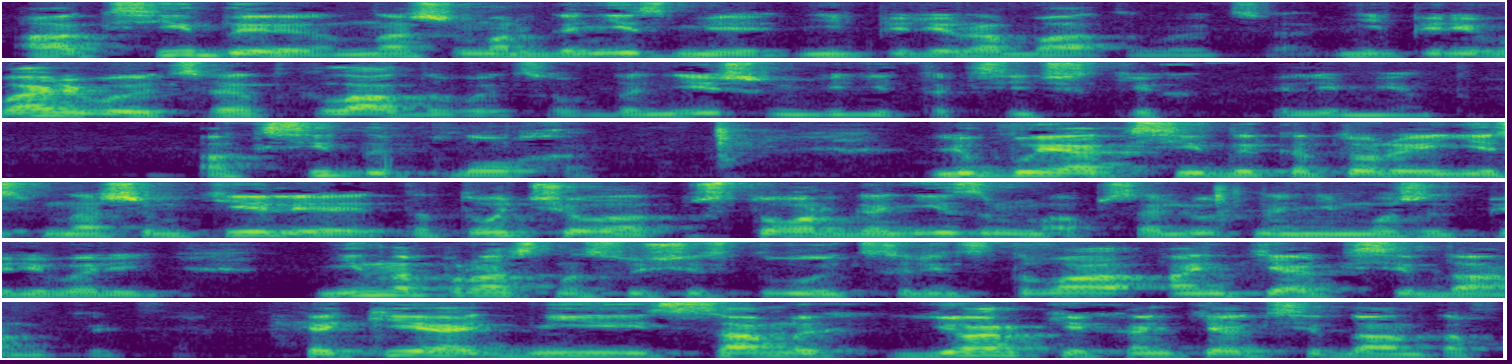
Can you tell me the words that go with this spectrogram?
а оксиды в нашем организме не перерабатываются, не перевариваются и откладываются в дальнейшем в виде токсических элементов. Оксиды плохо. Любые оксиды, которые есть в нашем теле, это то, что организм абсолютно не может переварить. Не напрасно существуют средства антиоксиданты – какие одни из самых ярких антиоксидантов.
